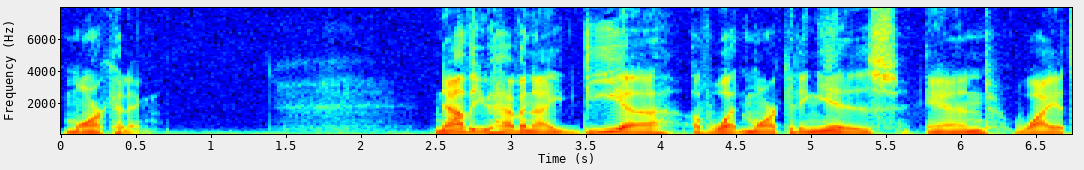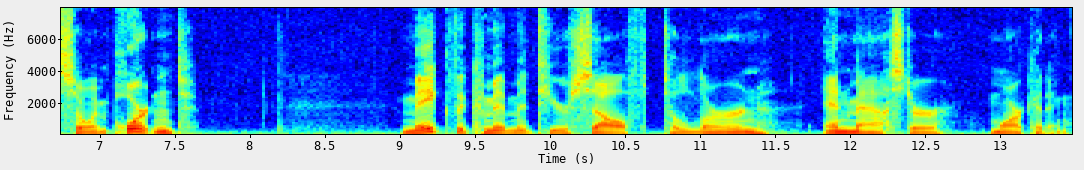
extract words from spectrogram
marketing. Now that you have an idea of what marketing is and why it's so important, Make the commitment to yourself to learn and master marketing.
